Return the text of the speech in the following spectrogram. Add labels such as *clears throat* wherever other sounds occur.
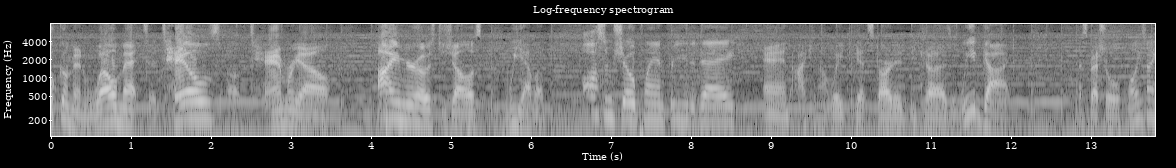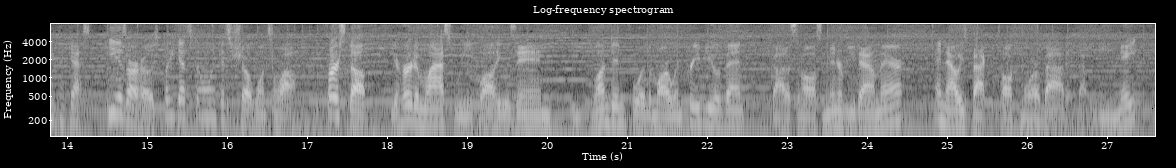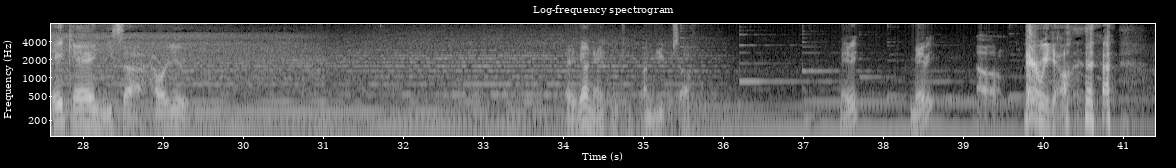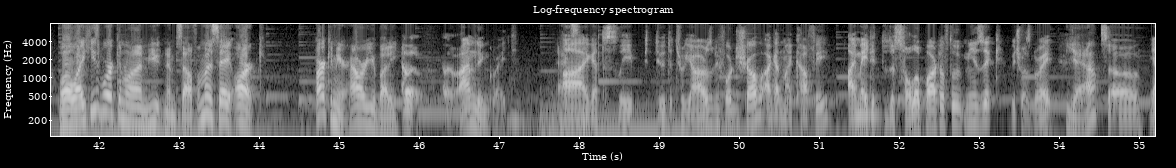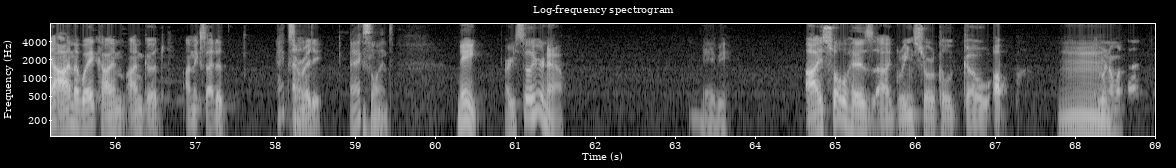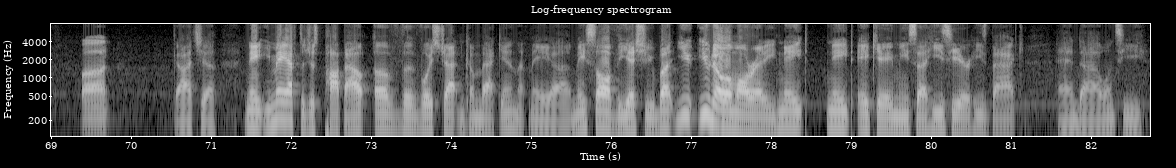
Welcome and well met to Tales of Tamriel. I am your host, DeGelis. We have an awesome show planned for you today, and I cannot wait to get started because we've got a special. Well, he's not even a guest. He is our host, but he gets to only gets to show up once in a while. First up, you heard him last week while he was in London for the Morrowind preview event. Got us an awesome interview down there, and now he's back to talk more about it. That would be Nate, aka Misa. How are you? There you go, Nate. You can unmute yourself. Maybe? Maybe? Um, There we go. *laughs* well, while he's working on unmuting himself, I'm going to say Ark. Arkaneer, how are you, buddy? hello, hello. I'm doing great. I got to sleep two to three hours before the show. I got my coffee. I made it to the solo part of the music, which was great. Yeah? So yeah, I'm awake. I'm I'm good. I'm excited. Excellent. I'm ready. Excellent. Nate, are you still here now? Maybe. I saw his uh, green circle go up Mm, every now and then, but gotcha. Nate, you may have to just pop out of the voice chat and come back in. That may uh, may solve the issue. But you you know him already, Nate. Nate, aka Misa. He's here. He's back. And uh, once he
